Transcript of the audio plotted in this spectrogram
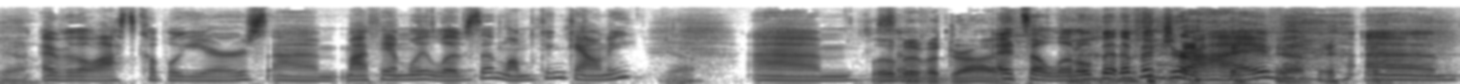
Yeah. over the last couple years. Um, my family lives in Lumpkin County. Yeah. Um, A little bit of a drive. It's a little bit of a drive. um,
